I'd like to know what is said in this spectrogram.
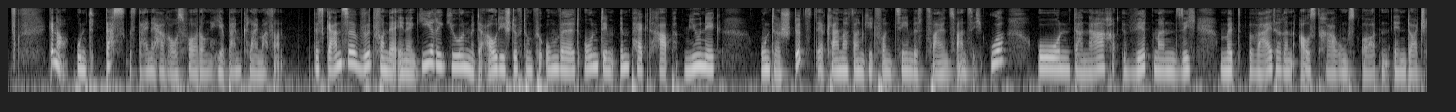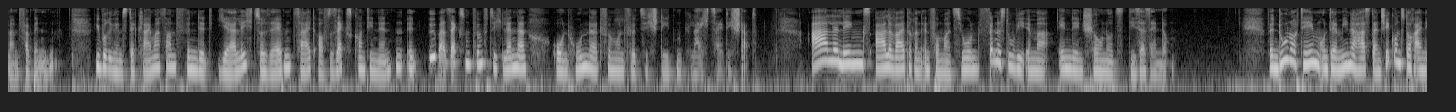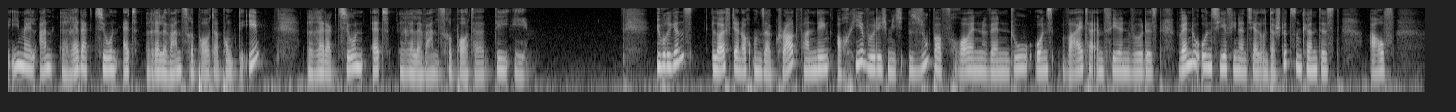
genau. Und das ist deine Herausforderung hier beim Climathon. Das Ganze wird von der Energieregion mit der Audi Stiftung für Umwelt und dem Impact Hub Munich unterstützt. Der Climathon geht von 10 bis 22 Uhr und danach wird man sich mit weiteren Austragungsorten in Deutschland verbinden. Übrigens, der Climathon findet jährlich zur selben Zeit auf sechs Kontinenten in über 56 Ländern und 145 Städten gleichzeitig statt. Alle Links, alle weiteren Informationen findest du wie immer in den Shownotes dieser Sendung. Wenn du noch Themen und Termine hast, dann schick uns doch eine E-Mail an redaktion.relevanzreporter.de. Redaktion.relevanzreporter.de. Übrigens läuft ja noch unser Crowdfunding. Auch hier würde ich mich super freuen, wenn du uns weiterempfehlen würdest, wenn du uns hier finanziell unterstützen könntest auf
